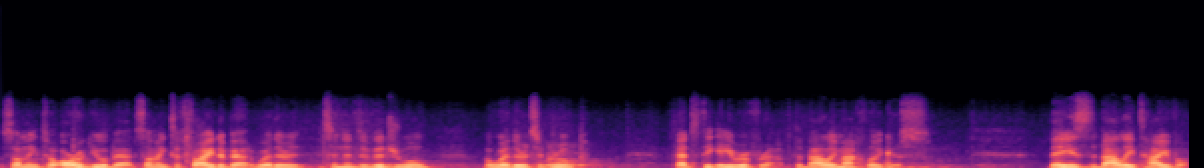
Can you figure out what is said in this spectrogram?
something to argue about, something to fight about, whether it's an individual or whether it's a group. That's the Erev Rav, the Bali Machloikas. These the Bali Taiva.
